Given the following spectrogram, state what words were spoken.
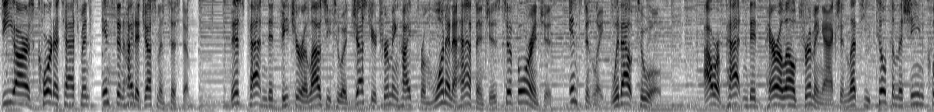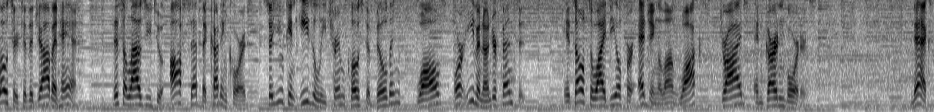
DR's cord attachment instant height adjustment system. This patented feature allows you to adjust your trimming height from 1.5 inches to 4 inches instantly without tools. Our patented parallel trimming action lets you tilt the machine closer to the job at hand. This allows you to offset the cutting cords so you can easily trim close to buildings, walls, or even under fences. It's also ideal for edging along walks, drives, and garden borders. Next,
